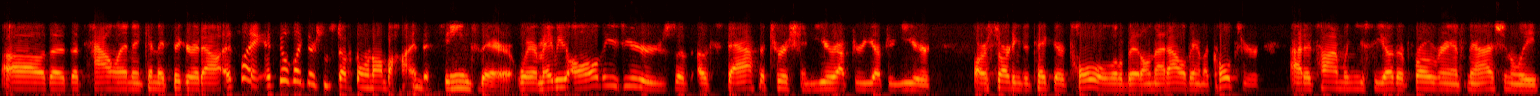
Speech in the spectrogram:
uh, the the talent and can they figure it out. It's like it feels like there's some stuff going on behind the scenes there, where maybe all these years of, of staff attrition, year after year after year, are starting to take their toll a little bit on that Alabama culture. At a time when you see other programs nationally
